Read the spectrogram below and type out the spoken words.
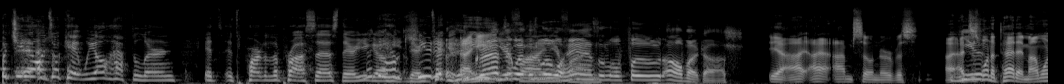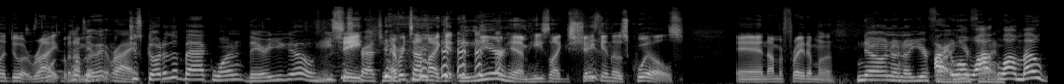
But you know, it's okay. We all have to learn. It's it's part of the process. There you Look go. at how He- there, cute took it it. is. Uh, He he- grabs You're it with his fine, little you're hands, a fine. little food. Oh my gosh. Yeah, I, I, I'm so nervous. I, I just want to pet him. I want to do it right, but You I'm do it right. Just go to the back one. There you go. He's just See, scratching. every time I get near him, he's like shaking those quills, and I'm afraid I'm gonna. No, no, no. You're fine. All right, Well, you're while, fine. while Mo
